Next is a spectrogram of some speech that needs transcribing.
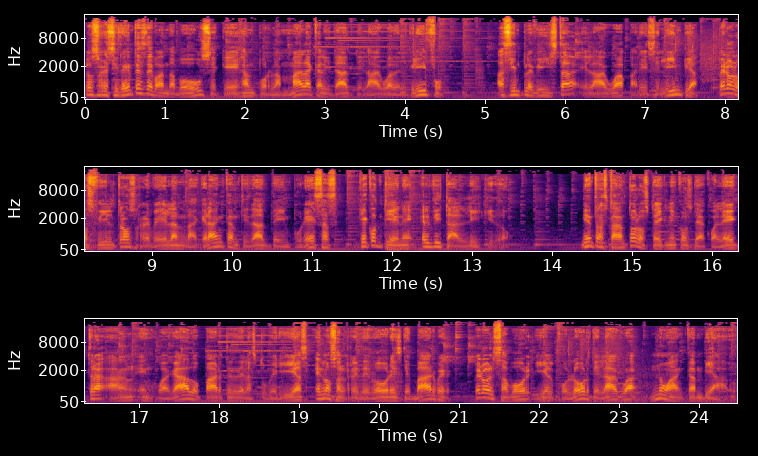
Los residentes de Bandabou se quejan por la mala calidad del agua del grifo. A simple vista, el agua parece limpia, pero los filtros revelan la gran cantidad de impurezas que contiene el vital líquido. Mientras tanto, los técnicos de Aqualectra han enjuagado parte de las tuberías en los alrededores de Barber, pero el sabor y el color del agua no han cambiado.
